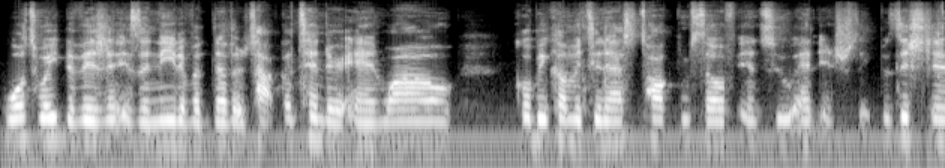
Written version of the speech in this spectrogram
welterweight division is in need of another top contender. And while Colby Covington has talked himself into an interesting position.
